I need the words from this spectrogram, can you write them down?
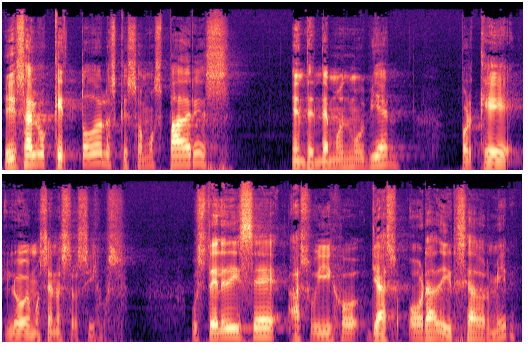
Y es algo que todos los que somos padres entendemos muy bien, porque lo vemos en nuestros hijos. Usted le dice a su hijo, ya es hora de irse a dormir.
